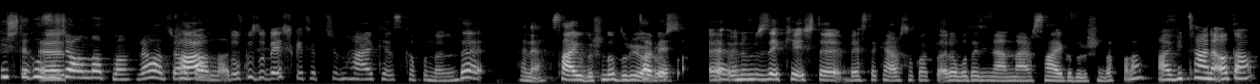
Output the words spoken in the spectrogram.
De hızlıca ee, anlatma. Rahat rahat tam anlat. 9'u 5 geçe tüm herkes kapının önünde hani saygı duruşunda duruyoruz. Tabii. Ee, evet. Önümüzdeki işte Bestekar Sokak'ta arabadan inenler saygı duruşunda falan. Ay bir tane adam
